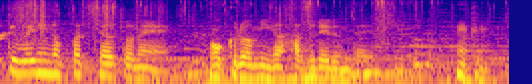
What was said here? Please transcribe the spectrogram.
って上に乗っかっちゃうとね目論みが外れるんだよ君。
